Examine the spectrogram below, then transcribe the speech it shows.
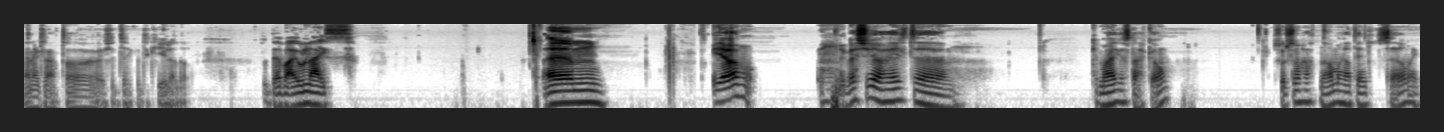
Men jeg klarte å ikke drikke Tequila da. Så det var jo nice. Um, ja Jeg vet ikke helt uh, hva jeg skal snakke om. Skulle liksom hatt nærmere her til å introdusere meg.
